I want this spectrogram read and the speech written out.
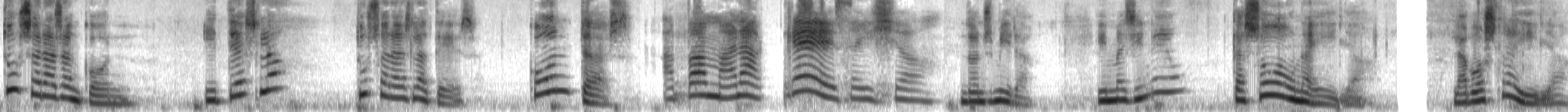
tu seràs en Con. I Tesla, tu seràs la Tes. Contes! Apa, mare, què és això? Doncs mira, imagineu que sou a una illa. La vostra illa.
